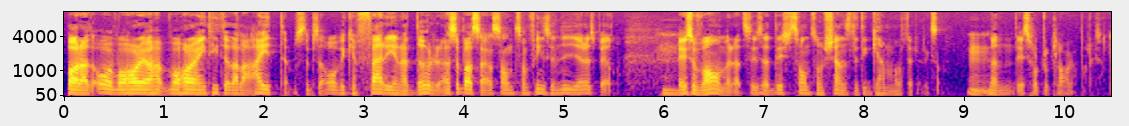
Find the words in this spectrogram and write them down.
bara att åh, vad har jag, vad har jag inte hittat alla items? Typ såhär, åh, vilken färg är den här dörren? Alltså bara såhär, sånt som finns i nyare spel. Mm. Jag är så van med det. Så det är, sånt som känns lite gammalt i liksom. Mm. Men det är svårt att klaga på liksom.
